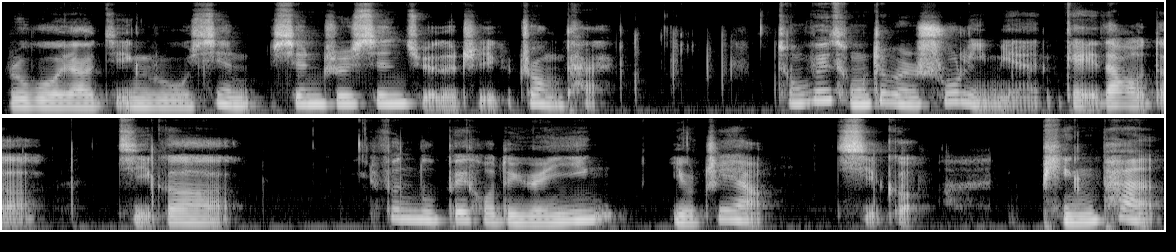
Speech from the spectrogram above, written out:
如果要进入现先知先觉的这个状态，从非从这本书里面给到的几个。愤怒背后的原因有这样几个：评判、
